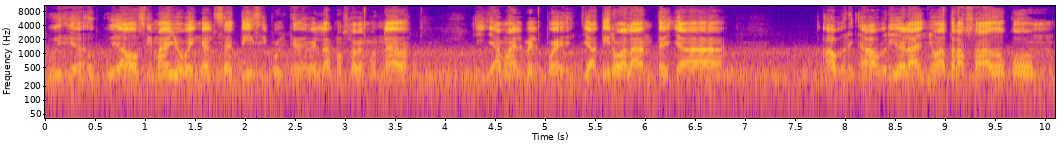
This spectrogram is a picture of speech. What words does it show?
cuidado, si mayo venga el set DC porque de verdad no sabemos nada. Y ya Marvel pues ya tiró adelante, ya abrió el año atrasado con,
